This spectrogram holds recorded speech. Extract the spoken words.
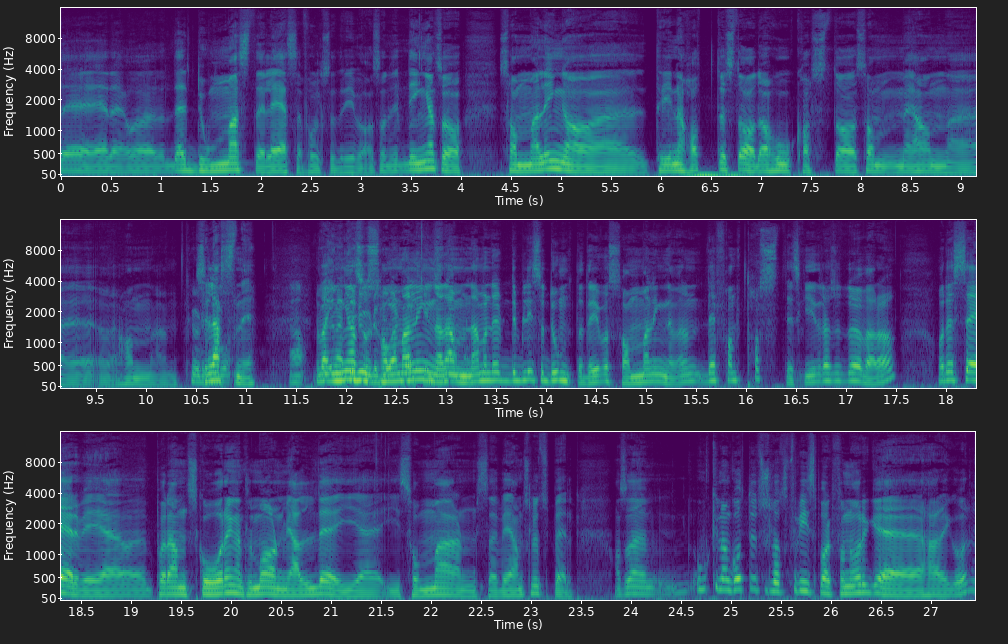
det er det. Og det dummeste leser folk som driver. Altså, det, er ingen som sammenligner uh, Trine Hattestad da hun kasta sammen med han, han Selesny. Ja. Det var ingen som sammenligna dem. Nei, men det, det, blir så dumt å drive og sammenligne. Det er fantastiske idrettsutøvere. Og det ser vi eh, på den skåringen til Maren Mjelde i, eh, i sommerens eh, VM-sluttspill. Altså, Hun kunne ha gått ut og slått frispark for Norge her i går.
